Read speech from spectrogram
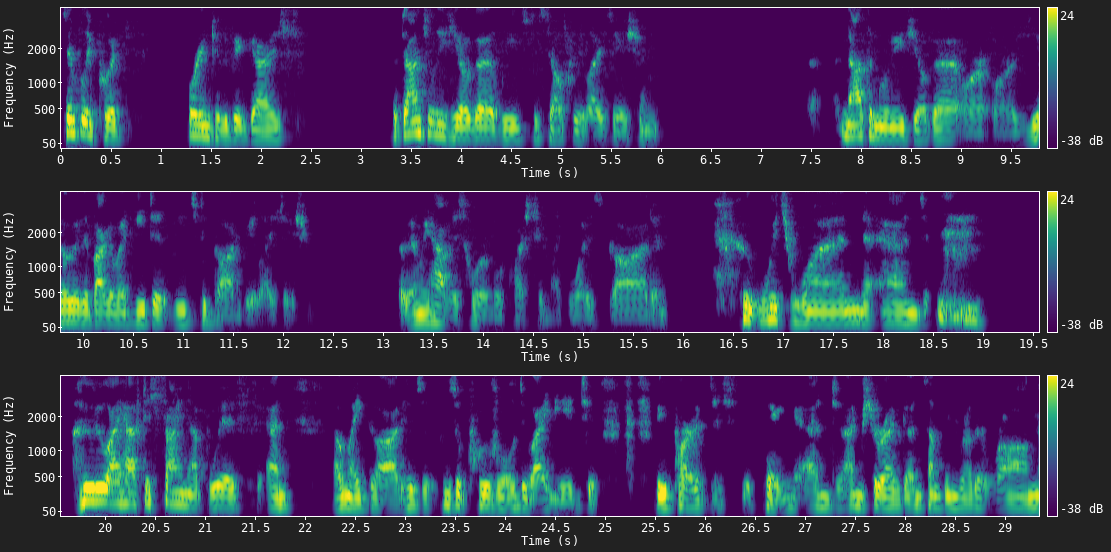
simply put, according to the big guys, Patanjali's yoga leads to self-realization Natha Muni's yoga or, or yoga the Bhagavad Gita leads to God realization. So then we have this horrible question like, what is God and who, which one and who do I have to sign up with? And oh my God, whose whose approval do I need to be part of this thing? And I'm sure I've done something rather wrong.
